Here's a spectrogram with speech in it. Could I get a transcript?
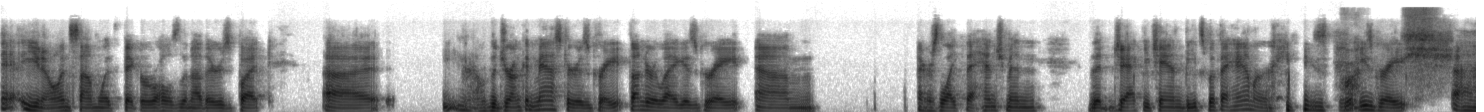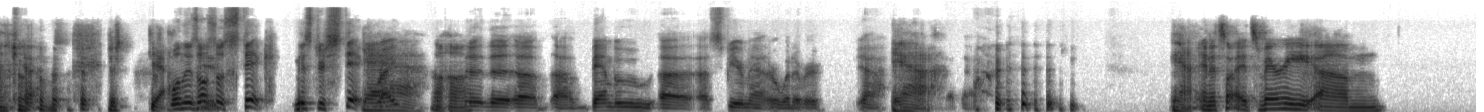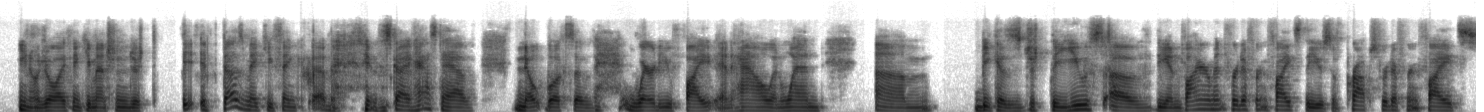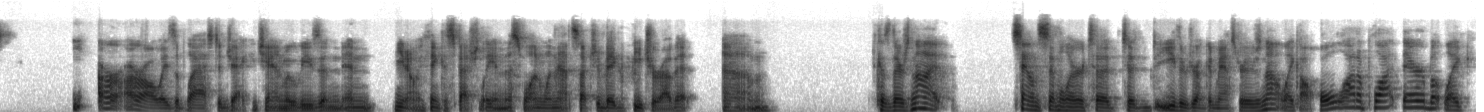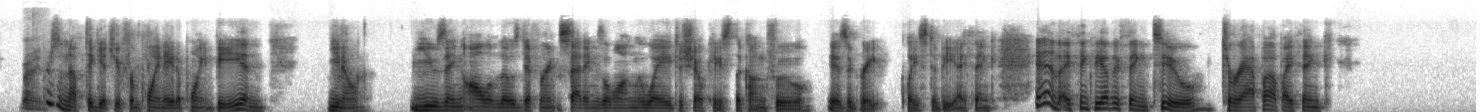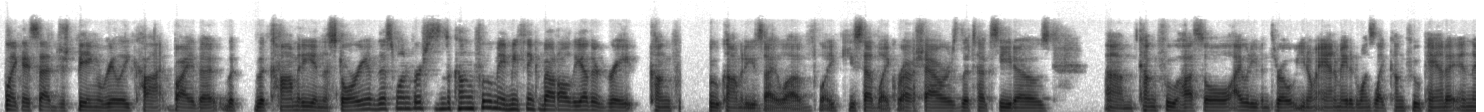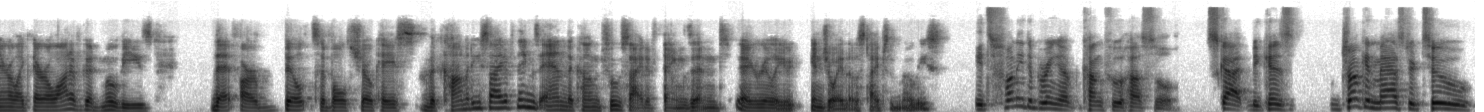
eh, you know, and some with bigger roles than others. But uh, you know, the Drunken Master is great. Thunderleg is great. Um, there's like the henchman that Jackie Chan beats with a hammer. he's he's great. Um, just yeah. Well, there's also Stick, Mister Stick, yeah. right? Uh-huh. The the uh, uh, bamboo uh, uh, spearmat or whatever. Yeah. Yeah. Yeah, and it's it's very, um, you know, Joel. I think you mentioned just it, it does make you think. Uh, this guy has to have notebooks of where do you fight and how and when, um, because just the use of the environment for different fights, the use of props for different fights, are are always a blast in Jackie Chan movies, and and you know, I think especially in this one when that's such a big feature of it, um, because there's not sounds similar to to either Drunken Master. There's not like a whole lot of plot there, but like right. there's enough to get you from point A to point B, and you know, using all of those different settings along the way to showcase the kung fu is a great place to be, I think. And I think the other thing too, to wrap up, I think. Like I said, just being really caught by the, the the comedy and the story of this one versus the kung fu made me think about all the other great kung fu comedies I love. Like you said, like Rush Hours, The Tuxedos, um, Kung Fu Hustle. I would even throw, you know, animated ones like Kung Fu Panda in there. Like there are a lot of good movies that are built to both showcase the comedy side of things and the kung fu side of things. And I really enjoy those types of movies. It's funny to bring up Kung Fu Hustle, Scott, because Drunken Master 2,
